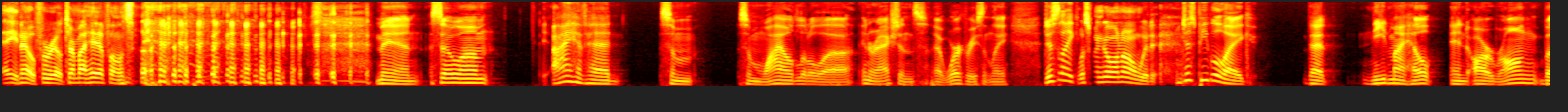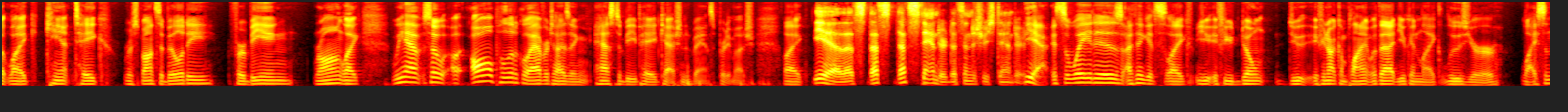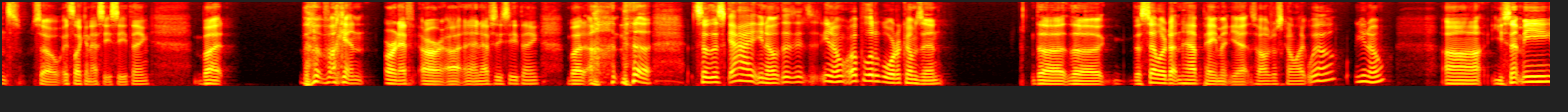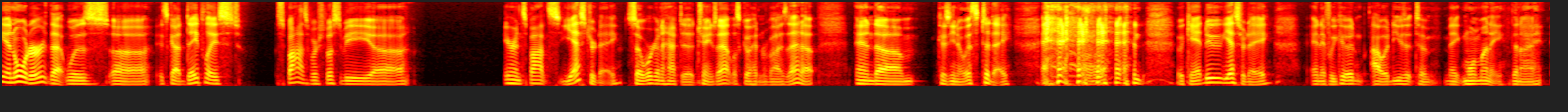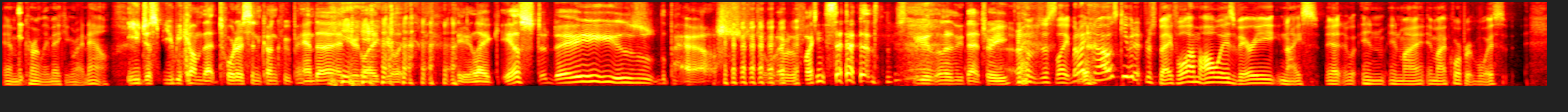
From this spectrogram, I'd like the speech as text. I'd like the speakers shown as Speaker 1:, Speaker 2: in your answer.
Speaker 1: Hey, no, for real. Turn my headphones
Speaker 2: Man, so um I have had some some wild little uh interactions at work recently. Just like
Speaker 1: What's been going on with it?
Speaker 2: just people like that need my help and are wrong but like can't take responsibility for being wrong like we have so uh, all political advertising has to be paid cash in advance pretty much like
Speaker 1: Yeah, that's that's that's standard. That's industry standard.
Speaker 2: yeah it's the way it is i think it's like you if you don't do if you're not compliant with that you can like lose your license so it's like an sec thing but the fucking or an F or uh, an FCC thing, but uh, the, so this guy, you know, the, the- you know, a political order comes in. The the the seller doesn't have payment yet, so I was just kind of like, well, you know, uh, you sent me an order that was uh, it's got day placed spots. We're supposed to be uh, airing spots yesterday, so we're gonna have to change that. Let's go ahead and revise that up, and um, because you know it's today, and we can't do yesterday. And if we could, I would use it to make more money than I am currently making right now.
Speaker 1: You just you become that tortoise in Kung Fu Panda, and you're like you're like you're like yesterday is the past, or whatever the fuck he said. he was underneath that tree.
Speaker 2: I was just like, but I, you know, I was keeping it respectful. I'm always very nice at, in in my in my corporate voice,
